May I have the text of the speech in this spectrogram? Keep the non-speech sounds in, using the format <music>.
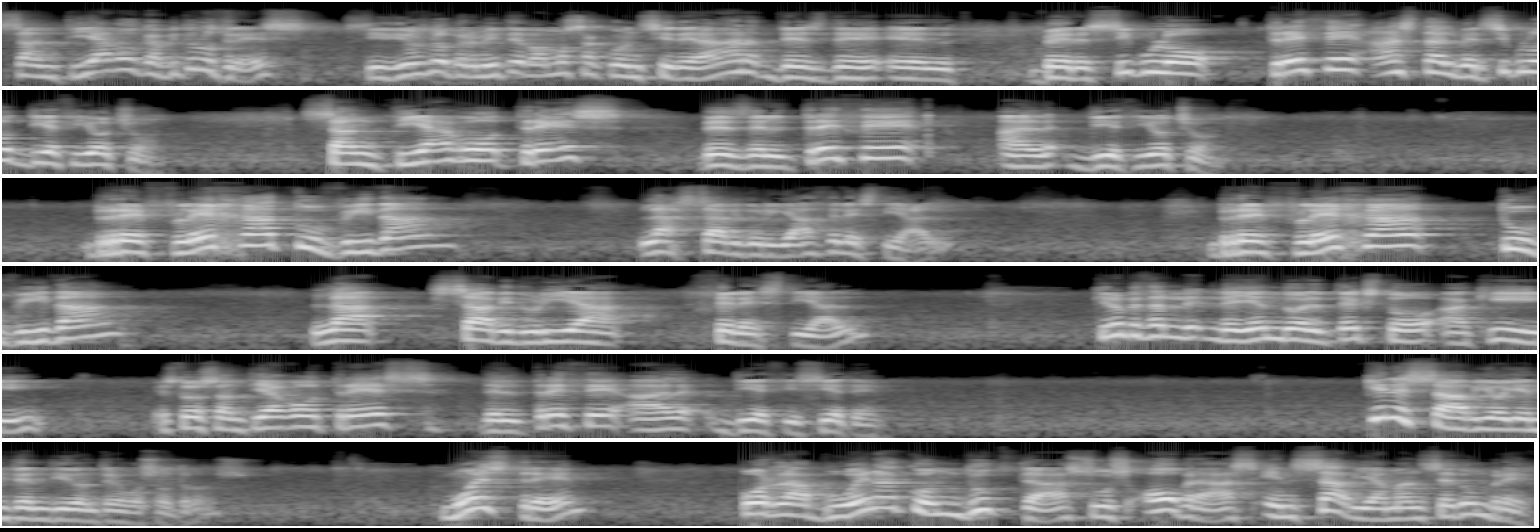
Santiago capítulo 3, si Dios lo permite, vamos a considerar desde el versículo 13 hasta el versículo 18. Santiago 3, desde el 13 al 18. ¿Refleja tu vida la sabiduría celestial? ¿Refleja tu vida la sabiduría celestial? Quiero empezar leyendo el texto aquí. Esto es Santiago 3, del 13 al 17. ¿Quién es sabio y entendido entre vosotros? Muestre por la buena conducta sus obras en sabia mansedumbre.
